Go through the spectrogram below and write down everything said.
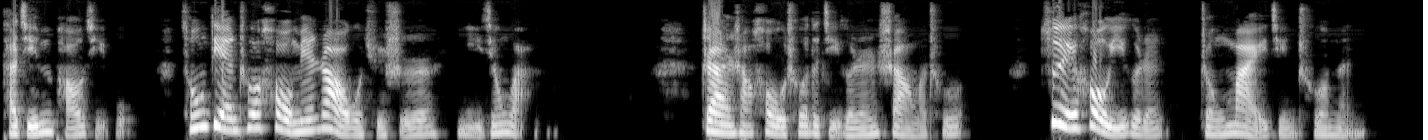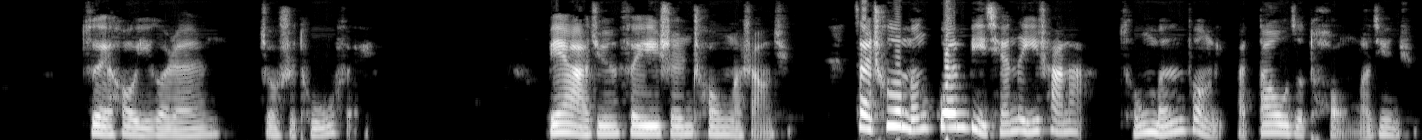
他紧跑几步，从电车后面绕过去时，已经晚了。站上后车的几个人上了车，最后一个人正迈进车门。最后一个人就是土匪。边亚军飞身冲了上去，在车门关闭前的一刹那，从门缝里把刀子捅了进去。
